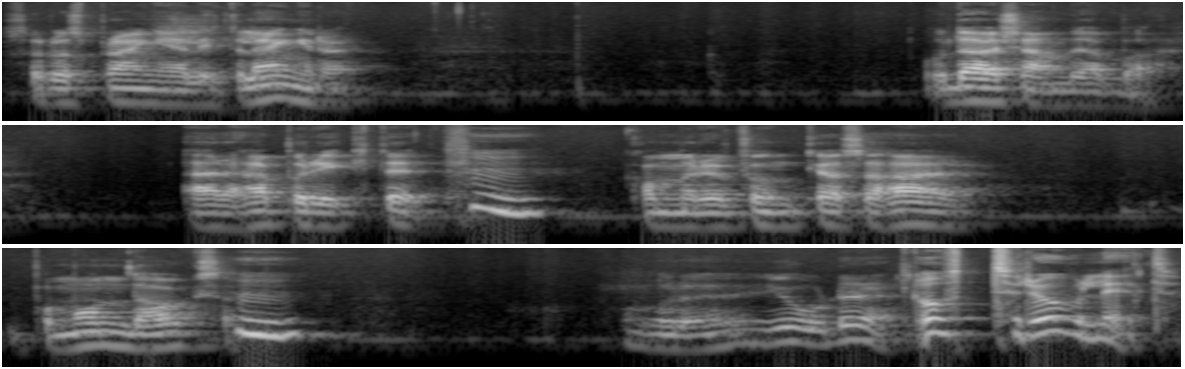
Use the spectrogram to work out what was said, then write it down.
Så då sprang jag lite längre. Och där kände jag bara, är det här på riktigt? Kommer det funka så här på måndag också? Och det gjorde det. Otroligt.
